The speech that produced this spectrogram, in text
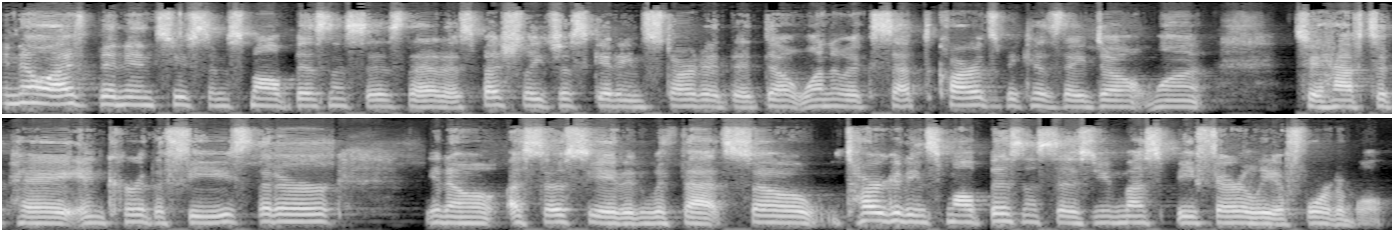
I know I've been into some small businesses that, especially just getting started, that don't want to accept cards because they don't want to have to pay, incur the fees that are, you know, associated with that. So, targeting small businesses, you must be fairly affordable.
